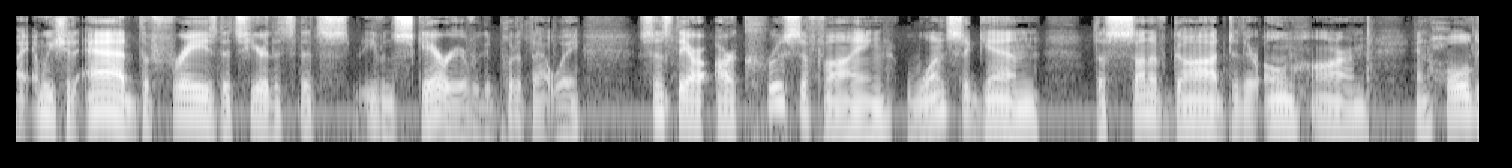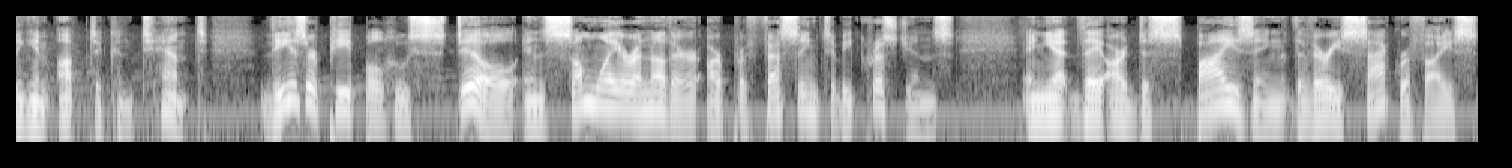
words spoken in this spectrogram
and we should add the phrase that's here. That's that's even scarier if we could put it that way, since they are are crucifying once again the Son of God to their own harm and holding him up to contempt. These are people who still, in some way or another, are professing to be Christians, and yet they are despising the very sacrifice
